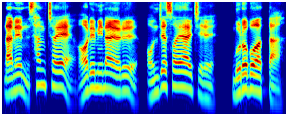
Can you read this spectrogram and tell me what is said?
나는 상처에 얼음이나 열을 언제 써야 할지를 물어보았다.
